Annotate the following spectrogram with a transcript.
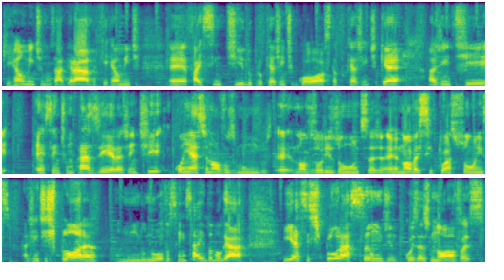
que realmente nos agrada, que realmente é, faz sentido para o que a gente gosta, para o que a gente quer, a gente é, sente um prazer, a gente conhece novos mundos, é, novos horizontes, é, novas situações, a gente explora um mundo novo sem sair do lugar. E essa exploração de coisas novas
